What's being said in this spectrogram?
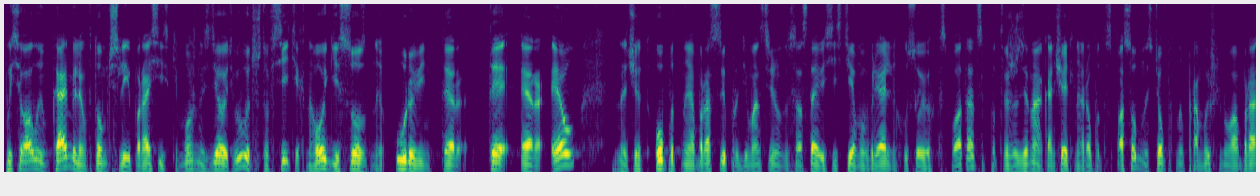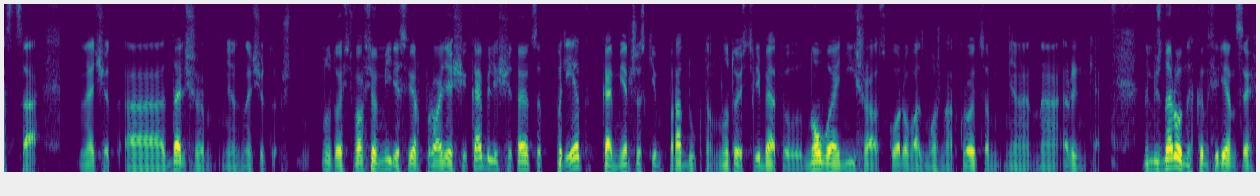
по силовым кабелям, в том числе и по российским, можно сделать вывод, что все технологии созданы. Уровень ТРЛ, значит, опытные образцы продемонстрированы в составе системы в реальных условиях эксплуатации, подтверждена окончательная работоспособность опытно-промышленного образца. Значит, а дальше, значит, ну, то есть во всем мире сверхпроводящие кабели считаются предкоммерческим продуктом. Ну, то есть, ребята, новая ниша скоро, возможно, откроется а, на рынке. На международных конференциях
